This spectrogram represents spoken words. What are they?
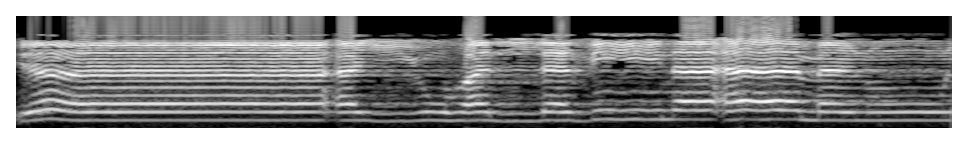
يا أيها الذين آمنوا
